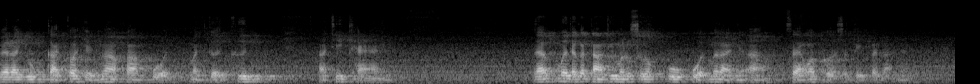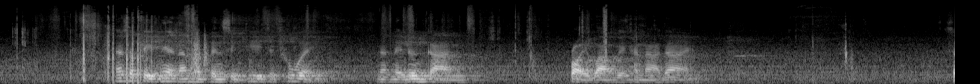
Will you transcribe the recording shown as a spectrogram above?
เวลายุงกัดก็เห็นว่าความปวดมันเกิดขึ้นที่แขน แล้วเมื่อแต่ก็ตามที่มันรู้สึกว่ากูปวดเมื่อไหร่เนี่ยอ่าแสดงว่าเผลอสติไปแล้วเนี่ยสติเนี่ยนะมันเป็นสิ่งที่จะช่วยนะในเรื่องการปล่อยวางเวทนาได้ ส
